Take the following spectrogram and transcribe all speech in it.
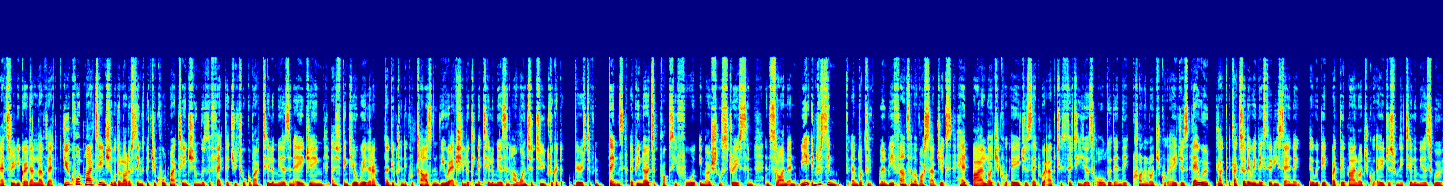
That's really great. I love that. You caught my attention with a lot of things, but you caught my attention with the fact that you talk about telomeres and aging. I think you're aware that I, do clinical trials, and we were actually looking at telomeres, and I wanted to look at various different things, but we know it's a proxy for emotional stress and, and so on. And we, interesting, um, Dr. When we found some of our subjects had biological ages that were up to 30 years older than their chronological ages. They were like, like so they were in their 30s saying they, they were there, but their biological ages from their telomeres were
